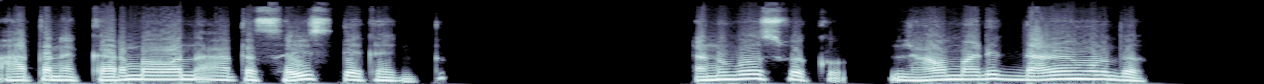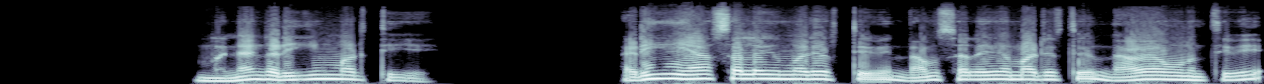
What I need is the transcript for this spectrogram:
ಆತನ ಕರ್ಮವನ್ನು ಆತ ಸಹಿಸಬೇಕಾಗಿತ್ತು. ಅನುಭವಿಸ್ಬೇಕು. ನಾವು ಮಾಡಿದ್ ನಾವೇ ಮಾಡ್ಬೇಕು ಮನ್ಯಾಗ ಅಡಿಗೆ ಮಾಡ್ತೀವಿ. ಅಡಿಗೆ ಯಾವ ಸಲಹೆ ಮಾಡಿರ್ತೀವಿ? ನಮ್ಮ ಸಲಹೆ ಮಾಡಿರ್ತೀವಿ, ನಾವೇ ಉಣ್ತೀವಿ.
